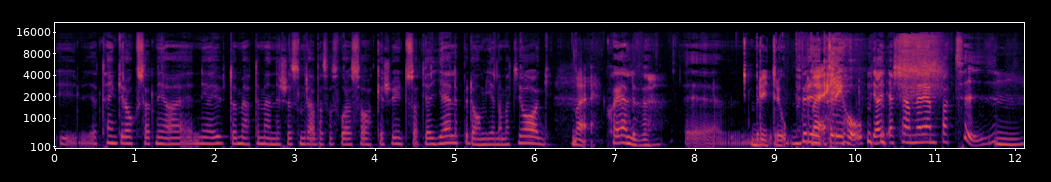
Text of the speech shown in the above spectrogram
eh, jag tänker också att när jag, när jag är ute och möter människor som drabbas av svåra saker så är det inte så att jag hjälper dem genom att jag Nej, själv eh, bryter ihop. bryter Nej. ihop. Jag, jag känner empati. Mm.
